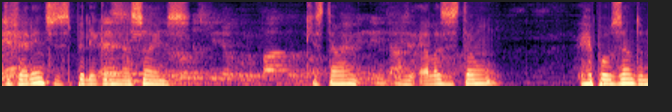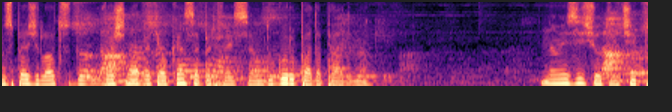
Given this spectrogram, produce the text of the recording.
diferentes peregrinações que estão, elas estão repousando nos pés de lótus do Vaishnava que alcança a perfeição, do Guru Pada Padma. Não existe outro tipo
